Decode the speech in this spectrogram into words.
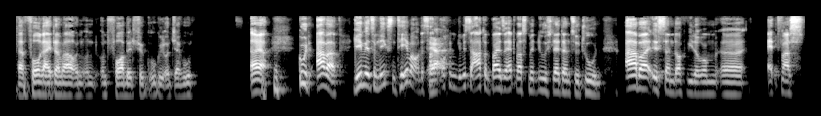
äh, Vorreiter war und, und, und Vorbild für Google und Yahoo. Ah ja, gut, aber gehen wir zum nächsten Thema und das hat Ja. auch in gewisser Art und Weise etwas mit Newslettern zu tun, aber ist dann doch wiederum äh, etwas,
